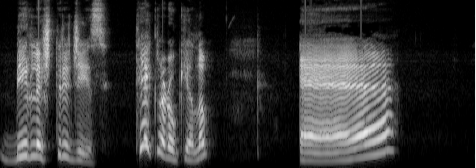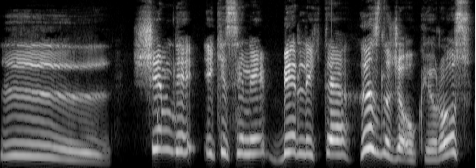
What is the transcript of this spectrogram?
birleştireceğiz. Tekrar okuyalım. E, L. Şimdi ikisini birlikte hızlıca okuyoruz.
